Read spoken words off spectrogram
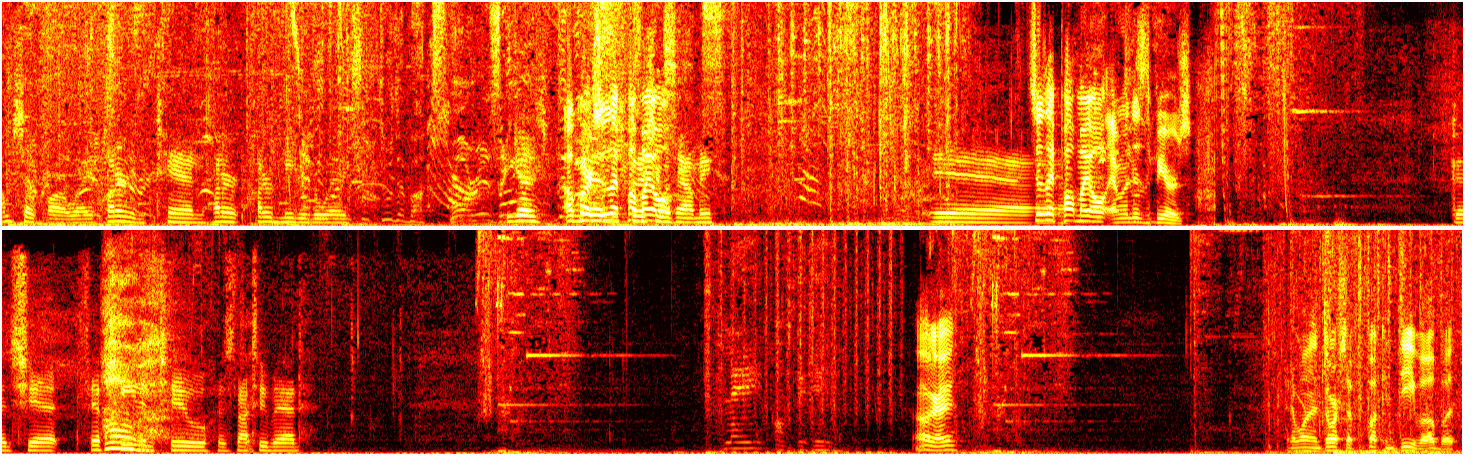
I'm so far away. 110, 100, 100 meters away. Shoot through the box. War is You guys, Of course, guys as soon as I pop my finish ult. without me. Yeah. As soon as I pop my ult, everyone disappears. Good shit. 15 and 2 is not too bad. Okay. I don't want to endorse a fucking D.Va, but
